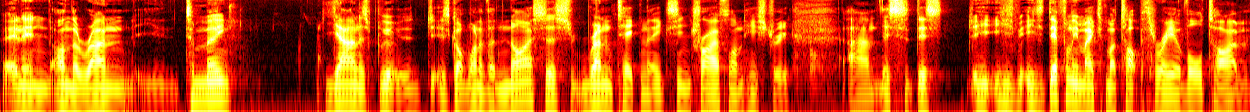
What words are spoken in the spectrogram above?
And then on the run, to me, Jan has, has got one of the nicest run techniques in triathlon history. Um, this this he's he definitely makes my top three of all time.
